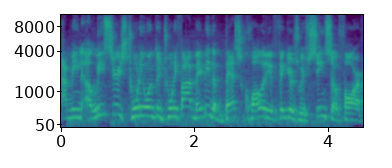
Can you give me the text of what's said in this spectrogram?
I mean, Elite Series 21 through 25, maybe the best quality of figures we've seen so far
